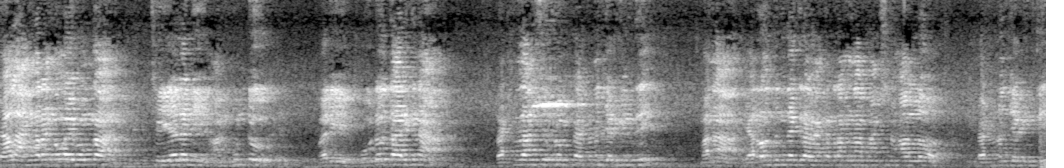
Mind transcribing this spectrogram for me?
చాలా అంగరంగ వైభవంగా చేయాలని అనుకుంటూ మరి ఒకటో తారీఖున రక్తదాన శిబిరం పెట్టడం జరిగింది. మన ఎర్రవంతుని దగ్గర వెంకటరమణ ఫంక్షన్ హాల్లో పెట్టడం జరిగింది.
